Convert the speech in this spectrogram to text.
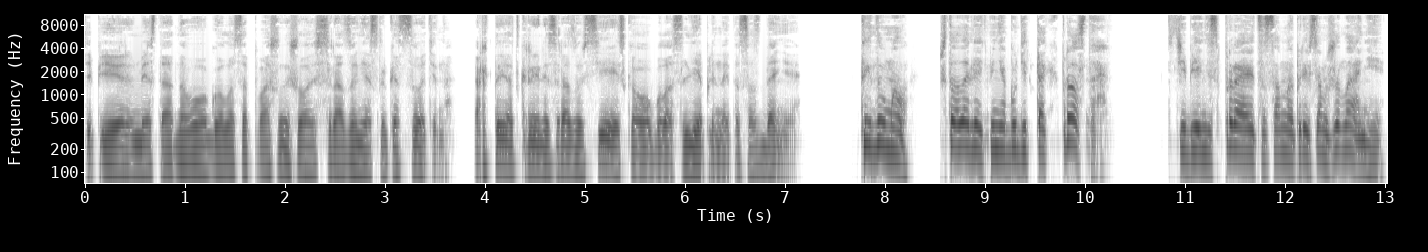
Теперь вместо одного голоса послышалось сразу несколько сотен. Рты открыли сразу все, из кого было слеплено это создание. «Ты думал, что одолеть меня будет так просто? Тебе не справиться со мной при всем желании.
